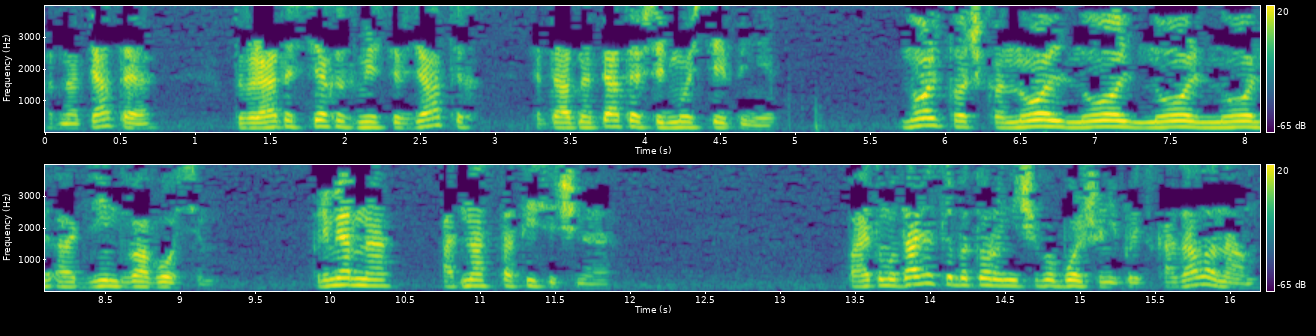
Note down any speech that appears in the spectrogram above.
1 пятая, то вероятность всех их вместе взятых – это 1 пятая в седьмой степени. 0.0000128. Примерно одна стотысячная. Поэтому даже если бы Тора ничего больше не предсказала нам,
